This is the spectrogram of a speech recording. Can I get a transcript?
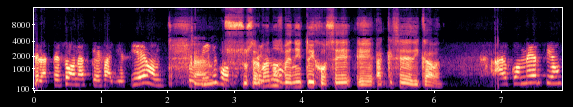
de las personas que fallecieron, sus Claro. hijos, Sus hermanos hijos, Benito y José, eh, ¿a qué se dedicaban? al comercio.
